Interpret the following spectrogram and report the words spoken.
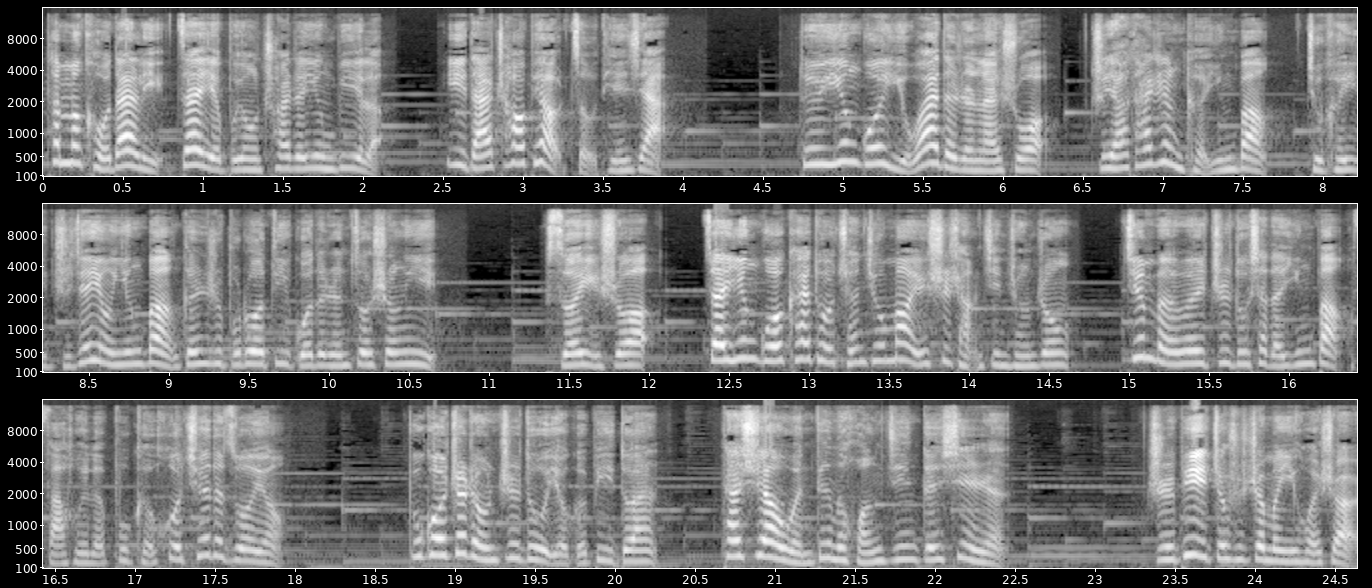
他们口袋里再也不用揣着硬币了，一沓钞票走天下。对于英国以外的人来说，只要他认可英镑，就可以直接用英镑跟日不落帝国的人做生意。所以说。在英国开拓全球贸易市场进程中，金本位制度下的英镑发挥了不可或缺的作用。不过，这种制度有个弊端，它需要稳定的黄金跟信任。纸币就是这么一回事儿，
